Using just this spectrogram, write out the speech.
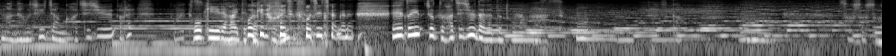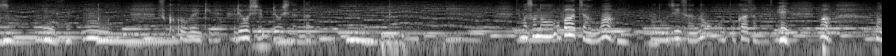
今ねおじいちゃんが80あれ？ほうきで入ってたほうきで入ってたおじいちゃんがね。えーといちょっと80代だったと思います。うんそうそうそうそう。いいですね。うん。すごくお元気で。漁師漁師だったって。うん。でまあそのおばあちゃんは、ん。あのおじいさんのおお母様ですえねは、まあ、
